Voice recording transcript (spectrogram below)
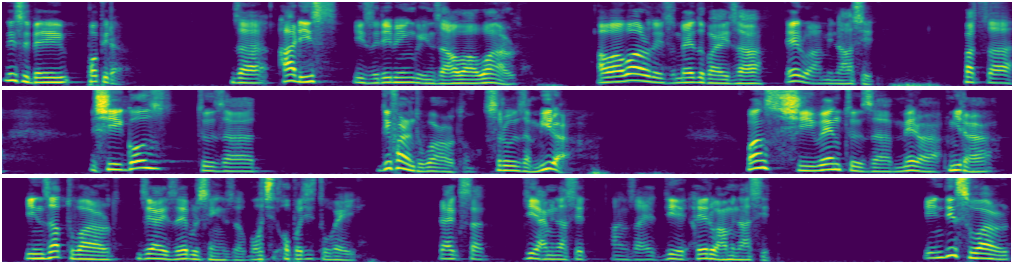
This is very popular. The Alice is living in the, our world. Our world is made by the L amino acid. But uh, she goes to the different world through the mirror. Once she went to the mirror, mirror in that world, there is everything the opposite way, like the D amino acid and the L amino acid. In this world,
